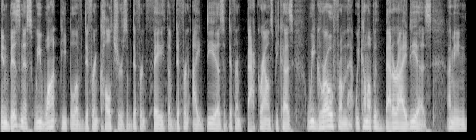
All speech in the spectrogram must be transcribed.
in business we want people of different cultures of different faith of different ideas of different backgrounds because we grow from that we come up with better ideas i mean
